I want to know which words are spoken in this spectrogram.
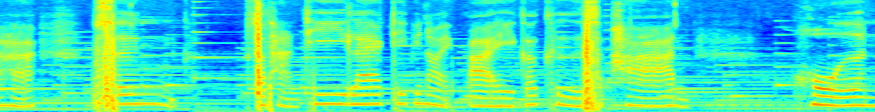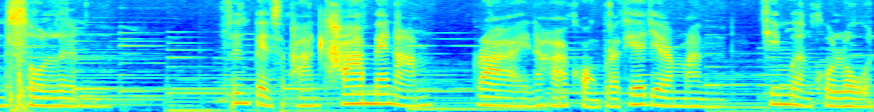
นะคะซึ่งสถานที่แรกที่พี่หน่อยไปก็คือสะพาน โฮเอนโซเลนซึ่งเป็นสะพานข้ามแม่น้ำรายนะคะ ของประเทศเยอรมันที่เมืองโคโลน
